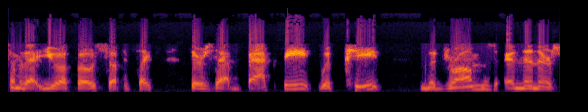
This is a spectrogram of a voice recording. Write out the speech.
some of that UFO stuff, it's like there's that backbeat with Pete the drums, and then there's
